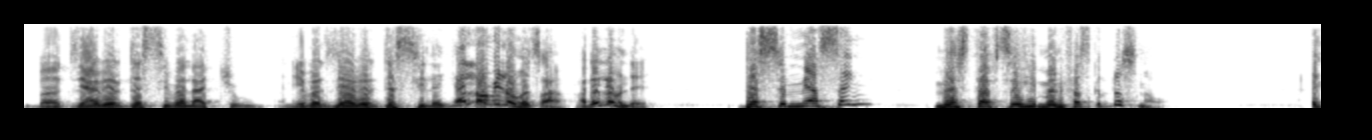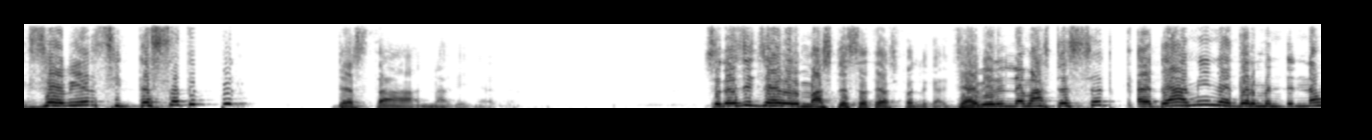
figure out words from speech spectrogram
በእግዚአብሔር ደስ ይበላችሁ፣ እኔ በእግዚአብሔር ደስ ይለኛል ነው የሚለው መጽሐፍ አይደለም እንዴ? ደስ የሚያሰኝ መስተፍስሒ መንፈስ ቅዱስ ነው። እግዚአብሔር ሲደሰትብን ደስታ እናገኛለን። ስለዚህ እግዚአብሔርን ማስደሰት ያስፈልጋል። እግዚአብሔርን ለማስደሰት ቀዳሚ ነገር ምንድን ነው?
